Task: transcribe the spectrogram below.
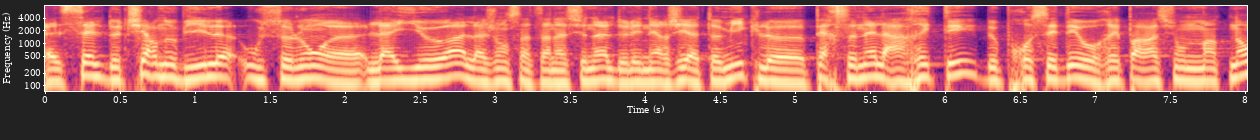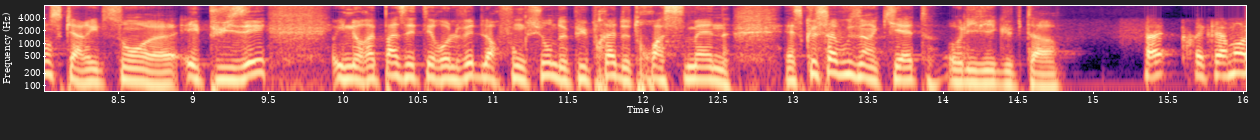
euh, celle de Tchernobyl, où selon euh, l'AIEA, l'Agence internationale de l'énergie atomique, le personnel a arrêté de procéder aux réparations de maintenance car ils sont épuisés. Ils n'auraient pas été relevés de leurs fonctions depuis près de trois semaines. Est-ce que ça vous inquiète, Olivier Gupta? Très clairement,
